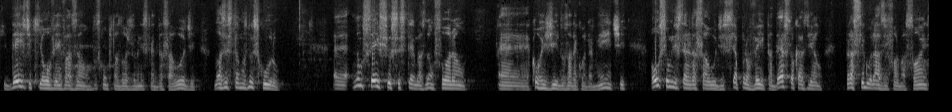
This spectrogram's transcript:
que desde que houve a invasão dos computadores do Ministério da Saúde, nós estamos no escuro. É, não sei se os sistemas não foram é, corrigidos adequadamente, ou se o Ministério da Saúde se aproveita desta ocasião para segurar as informações.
